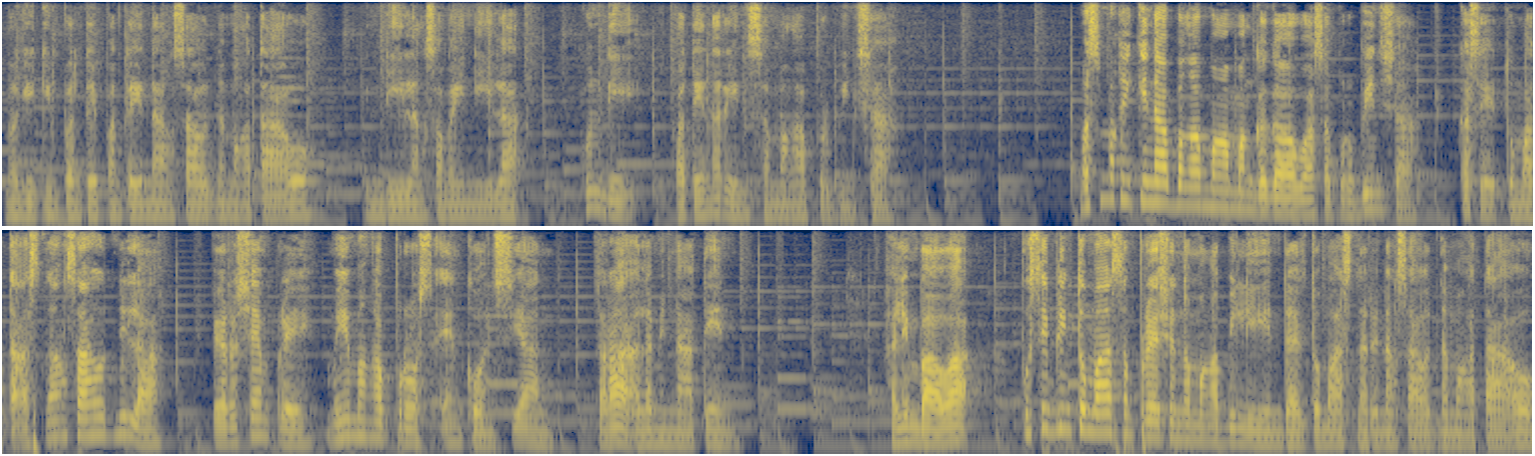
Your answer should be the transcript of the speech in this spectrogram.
magiging pantay-pantay na ang sahod ng mga tao, hindi lang sa Maynila, kundi pati na rin sa mga probinsya. Mas makikinabang ang mga manggagawa sa probinsya kasi tumataas na ang sahod nila pero syempre may mga pros and cons yan. Tara alamin natin. Halimbawa, posibleng tumaas ang presyo ng mga bilihin dahil tumaas na rin ang sahod ng mga tao.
